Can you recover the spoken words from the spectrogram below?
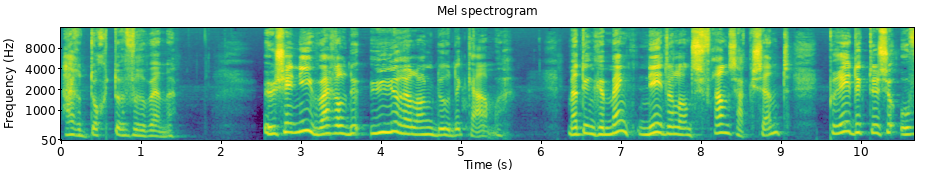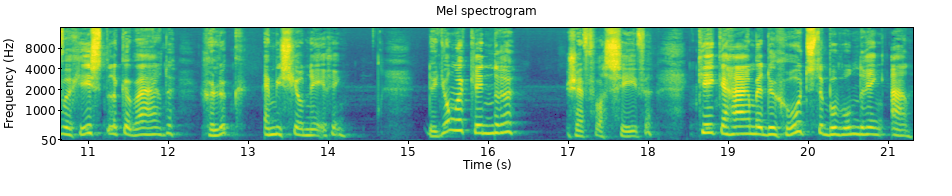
haar dochter verwennen. Eugenie warrelde urenlang door de kamer. Met een gemengd Nederlands-Frans accent predikte ze over geestelijke waarden, geluk en missionering. De jonge kinderen, Jeff was zeven, keken haar met de grootste bewondering aan,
